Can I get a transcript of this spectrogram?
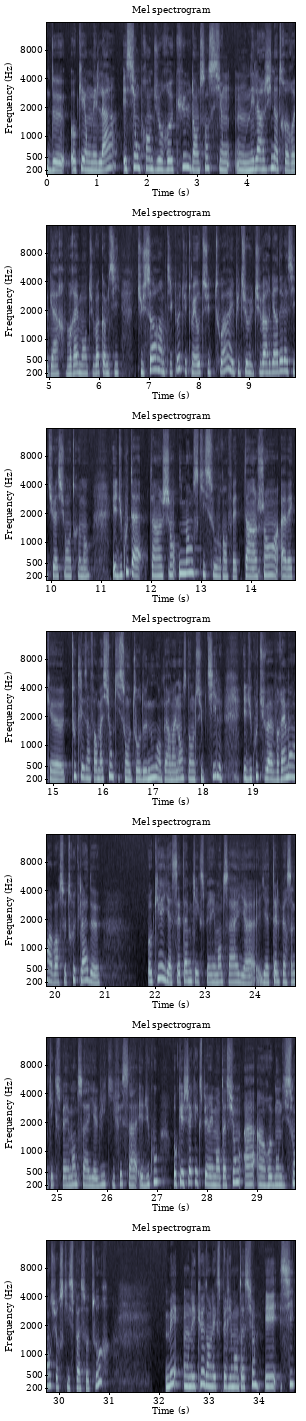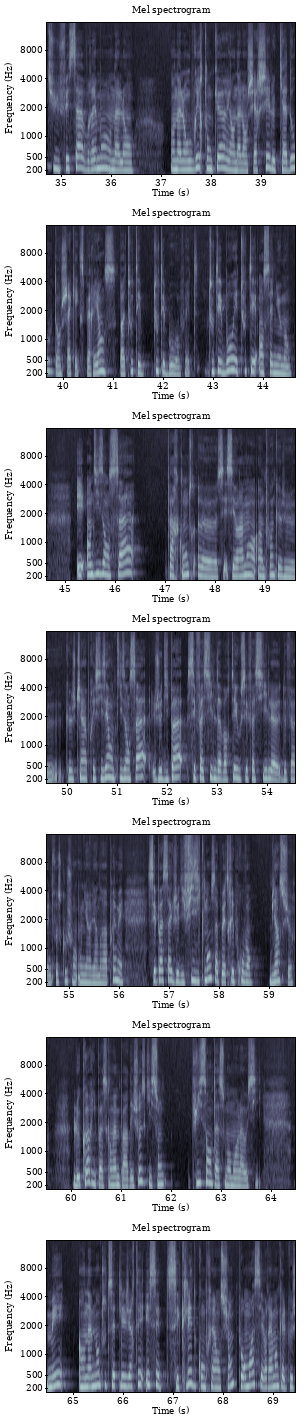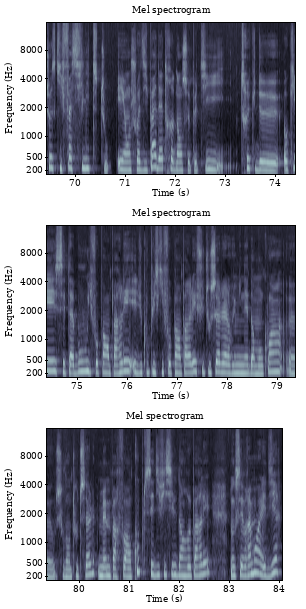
de OK, on est là, et si on prend du recul, dans le sens si on, on, élargit notre regard, vraiment, tu vois, comme si tu sors un petit peu, tu te mets au-dessus de toi, et puis tu, tu, vas regarder la situation autrement. Et du coup, tu as, un champ immense qui s'ouvre, en fait. Tu as un champ avec euh, toutes les informations qui sont autour de nous en permanence dans le subtil, et du coup, tu vas vraiment avoir ce truc-là de ok, il y a cette âme qui expérimente ça, il y a, y a, telle personne qui expérimente ça, il y a lui qui fait ça. Et du coup, ok, chaque expérimentation a un rebondissement sur ce qui se passe autour. Mais on n'est que dans l'expérimentation. Et si tu fais ça vraiment en allant, en allant ouvrir ton cœur et en allant chercher le cadeau dans chaque expérience, bah tout est, tout est beau en fait. Tout est beau et tout est enseignement. Et en disant ça, par contre, euh, c'est vraiment un point que je, que je tiens à préciser. En disant ça, je dis pas c'est facile d'avorter ou c'est facile de faire une fausse couche, on, y reviendra après, mais c'est pas ça que je dis. Physiquement, ça peut être éprouvant, bien sûr. Le corps, il passe quand même par des choses qui sont puissantes à ce moment-là aussi. Mais en amenant toute cette légèreté et ces clés de compréhension, pour moi, c'est vraiment quelque chose qui facilite tout. Et on choisit pas d'être dans ce petit truc de ok, c'est tabou, il faut pas en parler, et du coup, puisqu'il faut pas en parler, je suis tout seul à le ruminer dans mon coin, euh, souvent toute seule. Même parfois en couple, c'est difficile d'en reparler. Donc, c'est vraiment aller dire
